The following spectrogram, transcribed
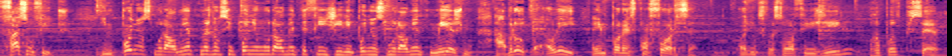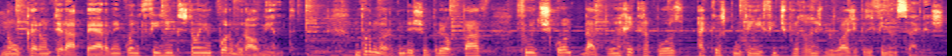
Façam filhos. Imponham-se moralmente, mas não se imponham moralmente a fingir. Imponham-se moralmente mesmo, à bruta, ali, a imporem-se com força. Olhem, se for só a fingir, o raposo percebe. Não o queiram ter à perna enquanto fingem que se estão a impor moralmente. Um pormenor que me deixou preocupado foi o desconto dado pelo Henrique Raposo àqueles que não têm filhos por razões biológicas e financeiras.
